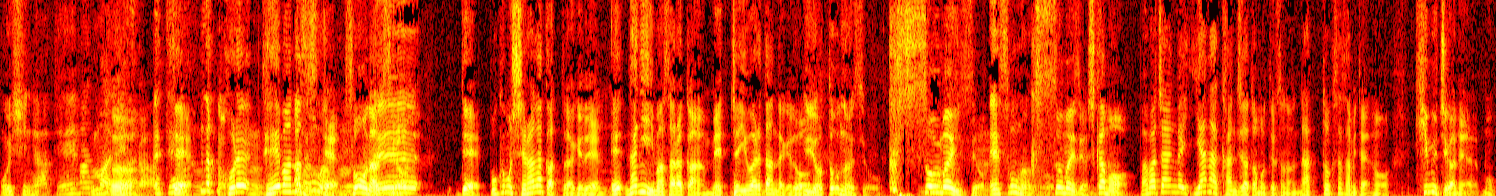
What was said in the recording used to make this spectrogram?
美味しいんだ。いや定番ないですか。えで定番なの？これ、定番なんですって。あそうなん。ですよ、えー。で僕も知らなかっただけで、うん。え何今更感めっちゃ言われたんだけどやったことないですよ。くっそうまいんですよえ、そうなんでくっすか？そうまいですよしかも馬場ちゃんが嫌な感じだと思ってるその納豆臭さみたいのをキムチがねも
